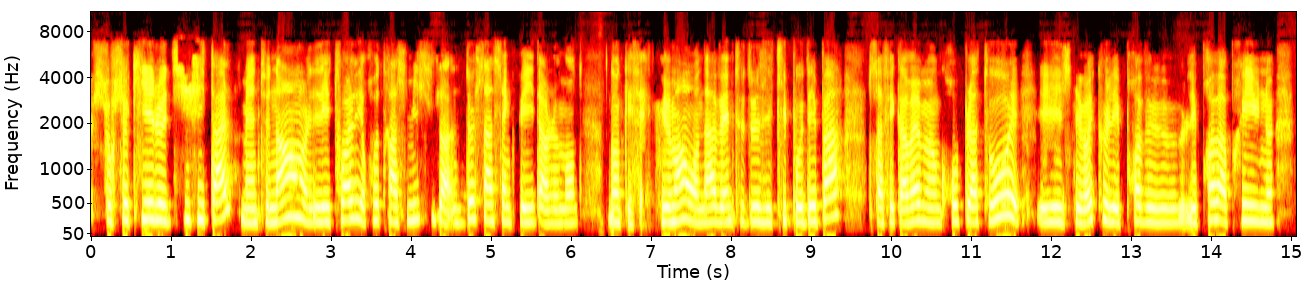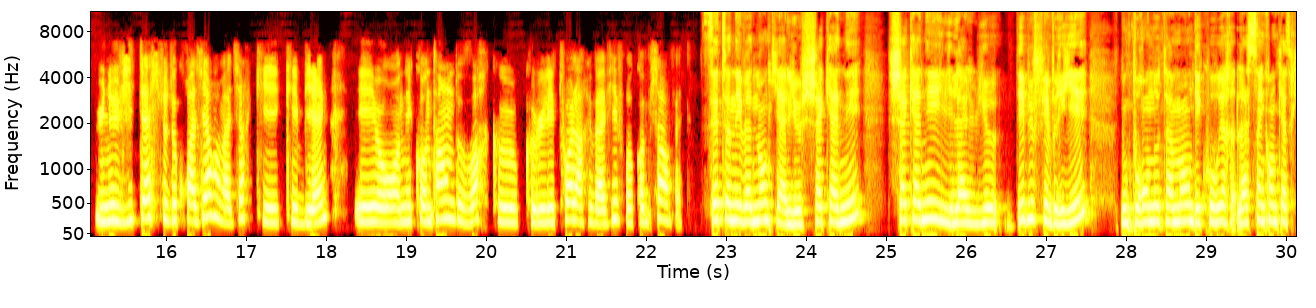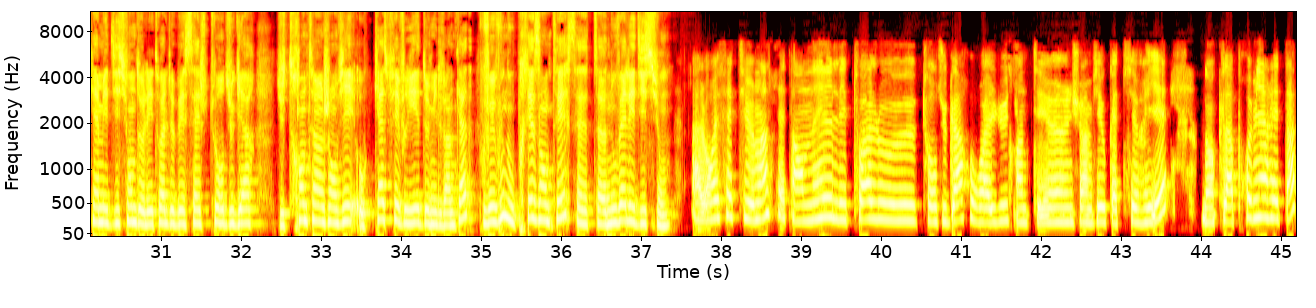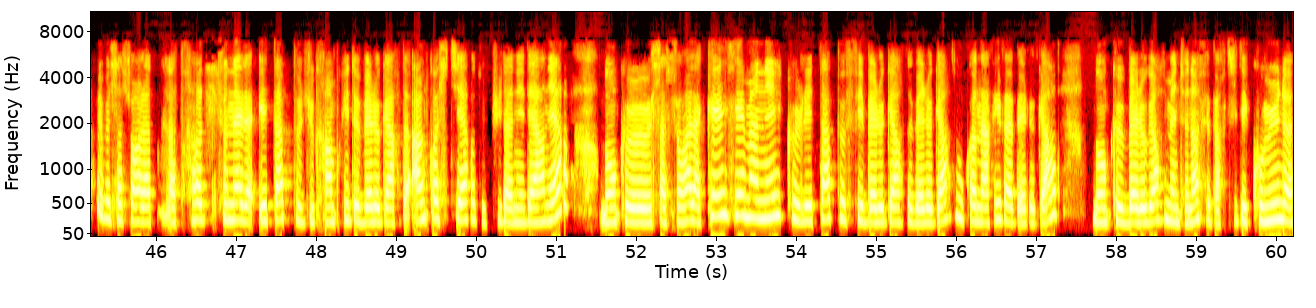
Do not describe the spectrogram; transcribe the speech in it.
sur ce qui est le digital, maintenant, l'étoile est retransmise dans 205 pays dans le monde. Donc, effectivement, on a 22 équipes au départ. Ça fait quand même un gros plateau et, et c'est vrai que l'épreuve, l'épreuve a pris une, une vitesse de croisière. on va dire, qui est, qui est bien. Et on est content de voir que, que l'étoile arrive à vivre comme ça, en fait. C'est un événement qui a lieu chaque année. Chaque année, il a lieu début février. Nous pourrons notamment découvrir la 54e édition de l'étoile de Bessèges Tour du Gard du 31 janvier au 4 février 2024. Pouvez-vous nous présenter cette nouvelle édition? Alors effectivement, cette année, l'étoile euh, Tour du Gard aura lieu du 31 janvier au 4 février. Donc la première étape, eh ça sera la, traditionnelle étape du Grand Prix de Bellegarde en Costière depuis l'année dernière. Donc euh, ça sera la 15e année que l'étape fait Bellegarde-Bellegarde ou qu'on arrive à Bellegarde. Donc euh, Bellegarde maintenant fait partie des communes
